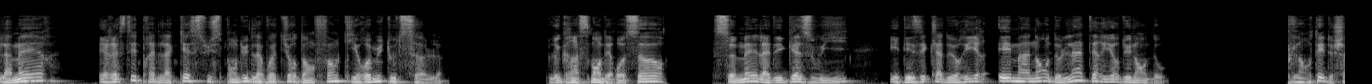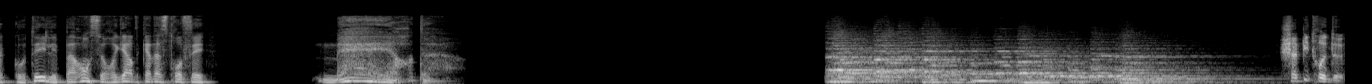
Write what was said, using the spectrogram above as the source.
La mère est restée près de la caisse suspendue de la voiture d'enfant qui remue toute seule. Le grincement des ressorts se mêle à des gazouillis et des éclats de rire émanant de l'intérieur du landau. Plantés de chaque côté, les parents se regardent catastrophés. Merde. Chapitre 2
